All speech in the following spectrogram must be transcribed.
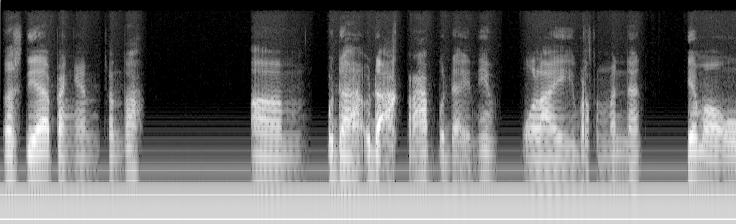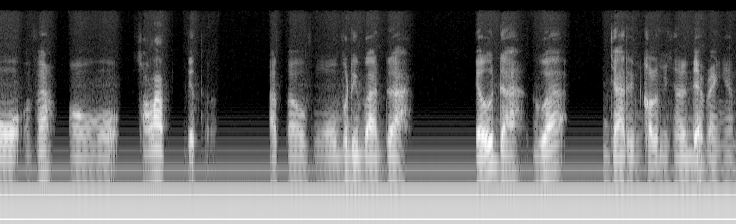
Terus dia pengen contoh um, udah udah akrab udah ini mulai berteman dan dia mau apa mau sholat gitu atau mau beribadah ya udah gue ajarin kalau misalnya dia pengen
